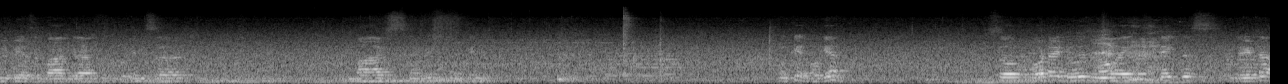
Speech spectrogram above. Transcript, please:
maybe as a bar graph, insert, bars maybe. Okay, okay हो गया? So what I do is now I take this data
